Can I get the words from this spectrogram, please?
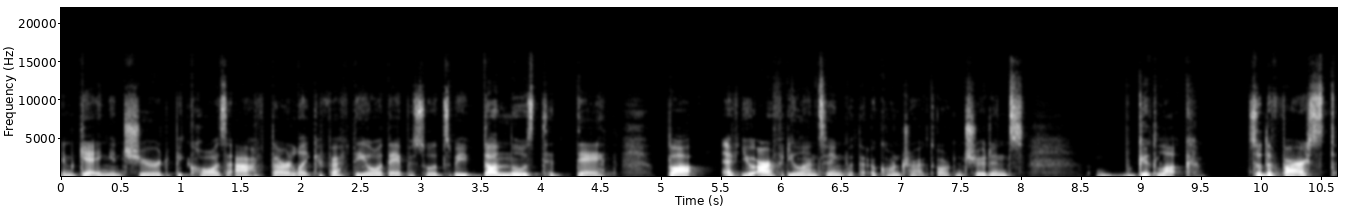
and getting insured because after like 50 odd episodes, we've done those to death. But if you are freelancing without a contract or insurance, good luck. So, the first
